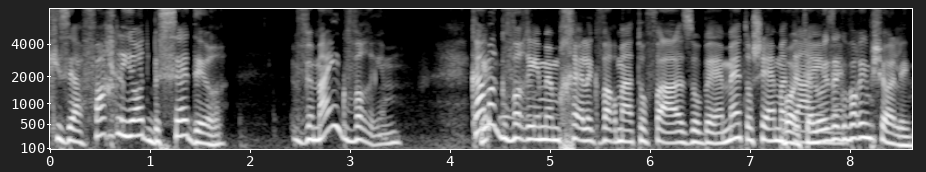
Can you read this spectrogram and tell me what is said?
כי זה הפך להיות בסדר. ומה עם גברים? כמה גברים הם חלק כבר מהתופעה הזו באמת, או שהם עדיין... בואי, תלוי איזה גברים שואלים.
